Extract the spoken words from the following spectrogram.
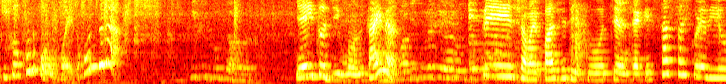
কি কখন করব? বন্ধুরা এই তো জীবন তাই না? প্লিজ সবাই পাশে থেকো চ্যানেলটাকে সাবস্ক্রাইব করে দিও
